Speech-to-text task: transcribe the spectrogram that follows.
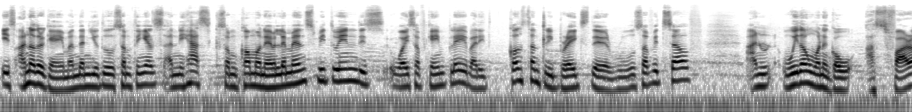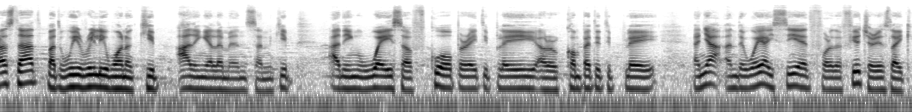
it's another game and then you do something else and it has some common elements between these ways of gameplay but it constantly breaks the rules of itself and we don't want to go as far as that but we really want to keep adding elements and keep adding ways of cooperative play or competitive play. And yeah and the way i see it for the future is like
